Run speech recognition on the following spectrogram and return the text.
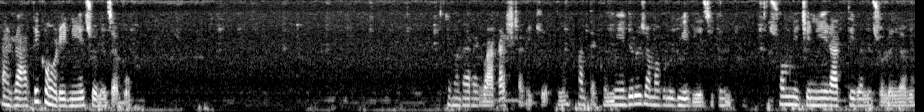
আর রাতে ঘরে নিয়ে চলে যাব। তোমাদের আর একবার আকাশটা দিলাম আর দেখো, মেয়েদেরও জামাগুলো ধুয়ে দিয়েছি কিন্তু। সব নিচে নিয়ে রাত্রিবেলা চলে যাব।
